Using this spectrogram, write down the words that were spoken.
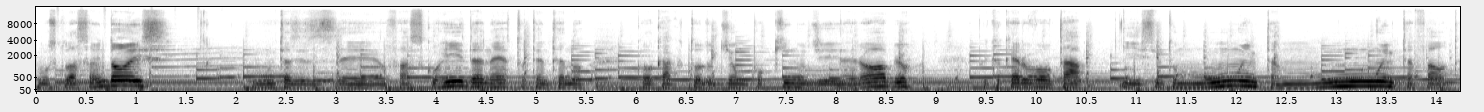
musculação em dois, muitas vezes é, eu faço corrida, né? Estou tentando colocar todo dia um pouquinho de aeróbio, porque eu quero voltar e sinto muita, muita falta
